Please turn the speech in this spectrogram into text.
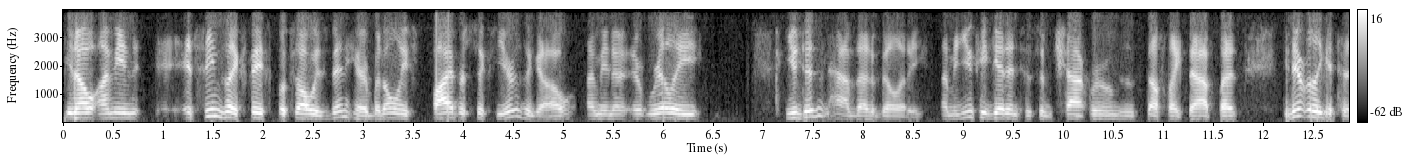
you know, I mean, it seems like Facebook's always been here, but only five or six years ago, I mean, it, it really, you didn't have that ability. I mean, you could get into some chat rooms and stuff like that, but you didn't really get to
